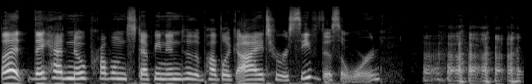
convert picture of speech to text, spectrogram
But they had no problem stepping into the public eye to receive this award,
